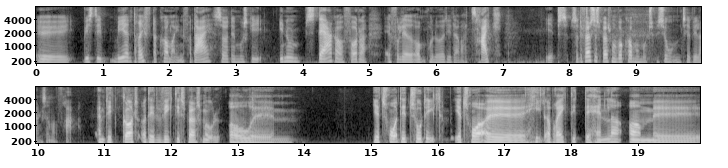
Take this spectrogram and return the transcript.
Øh, hvis det er mere en drift, der kommer ind fra dig, så er det måske endnu stærkere for dig at få lavet om på noget af det, der var træk. Jeps. Så det første spørgsmål, hvor kommer motivationen til at blive langsommere fra? Jamen, det er et godt og det er et vigtigt spørgsmål, og øh, jeg tror, det er todelt. Jeg tror øh, helt oprigtigt, det handler om, øh,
